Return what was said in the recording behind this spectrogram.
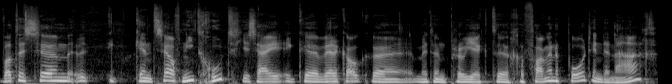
Wat is, ehm, ik ken het zelf niet goed. Je zei, ik eh, werk ook eh, met een project eh, Gevangenenpoort in Den Haag.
